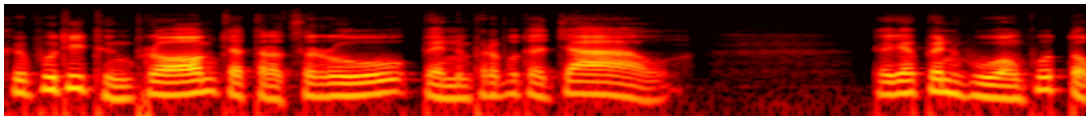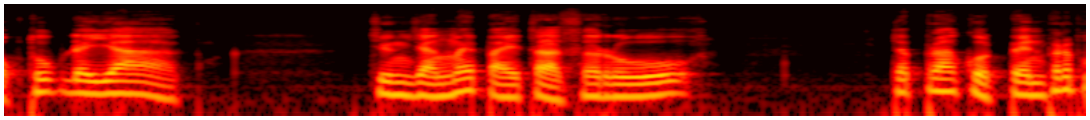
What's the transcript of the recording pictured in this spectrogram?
คือผู้ที่ถึงพร้อมจะตรัสรู้เป็นพระพุทธเจ้า แต่ยังเป็นห่วงผู้ตกทุกข์ได้ยาก จึงยังไม่ไปตรัสรู้ แต่ปรากฏเป็นพระโพ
